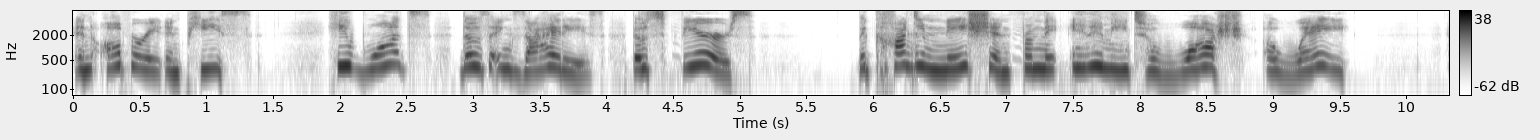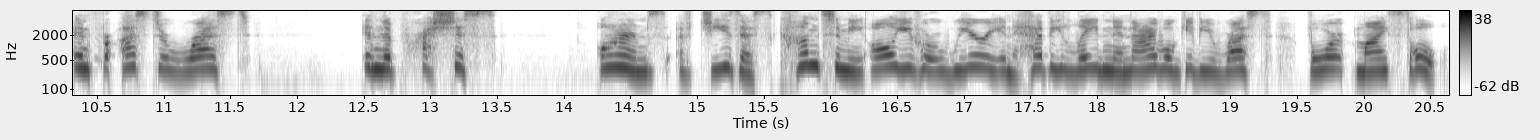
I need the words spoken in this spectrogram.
and operate in peace. He wants those anxieties, those fears, the condemnation from the enemy to wash away and for us to rest in the precious arms of Jesus. Come to me, all you who are weary and heavy laden, and I will give you rest for my soul.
